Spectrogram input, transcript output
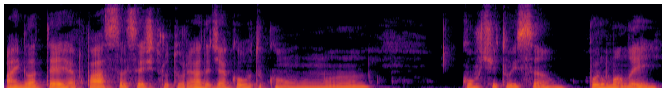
a Inglaterra passa a ser estruturada de acordo com uma constituição, por uma lei.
